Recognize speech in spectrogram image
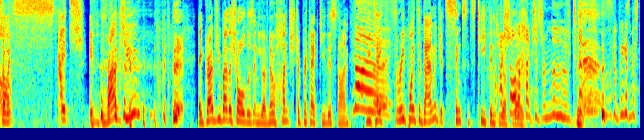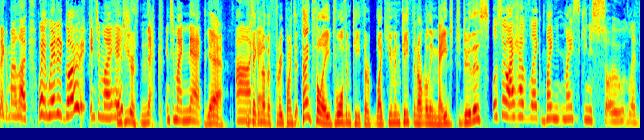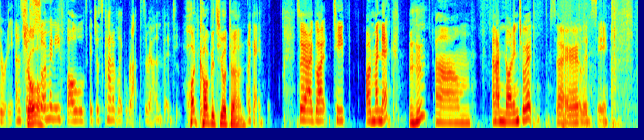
So oh. it's it, it grabs you. It grabs you by the shoulders, and you have no hunch to protect you this time. No! You take three points of damage. It sinks its teeth into my your shoulder throat, hunch is removed. this is the biggest mistake of my life. Wait, where did it go? Into my head? into your neck. Into my neck. Yeah. Ah, you take okay. another three points. Thankfully, dwarven teeth are like human teeth. They're not really made to do this. Also, I have like my my skin is so leathery and it's Sure. got so many folds. It just kind of like wraps around the teeth. Hot Gob, it's your turn. Okay, so I got teeth on my neck. Mm-hmm. Um, and I'm not into it. So let's see.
